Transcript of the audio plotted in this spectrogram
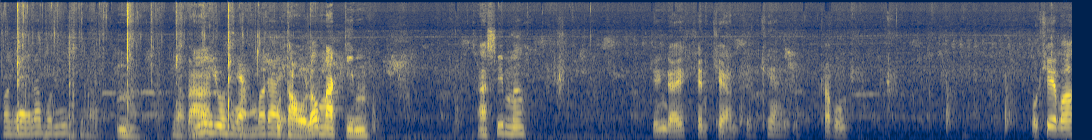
พอใหญ่แล้วบนนี้เขียวอืมเขียวนี่อยู่หยังบ่ได้ผู้เฒ่าเรามากินอาซิมมึงเจ๊งไดแขนแขนเป็นแค่ๆครับผม โอเคปะ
